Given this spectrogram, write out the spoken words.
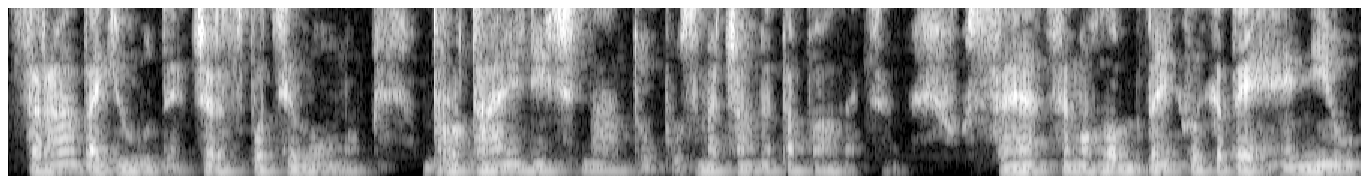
Зрада Юди через поцілунок, брутальність натовпу з мечами та палицями. Все це могло б викликати гнів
